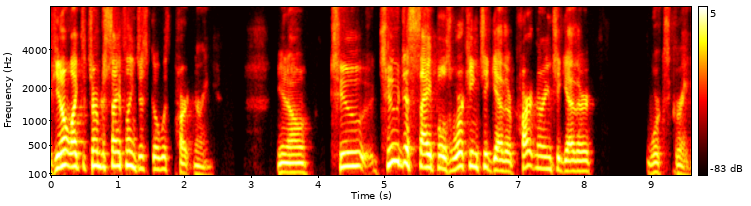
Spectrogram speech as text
If you don't like the term discipling, just go with partnering. You know, two two disciples working together, partnering together works great.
